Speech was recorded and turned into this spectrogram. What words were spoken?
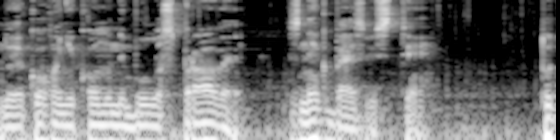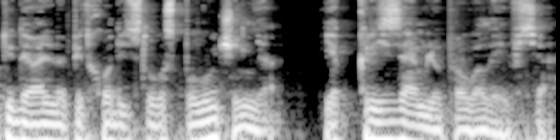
до якого нікому не було справи, зник безвісти. Тут ідеально підходить словосполучення, як крізь землю провалився.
